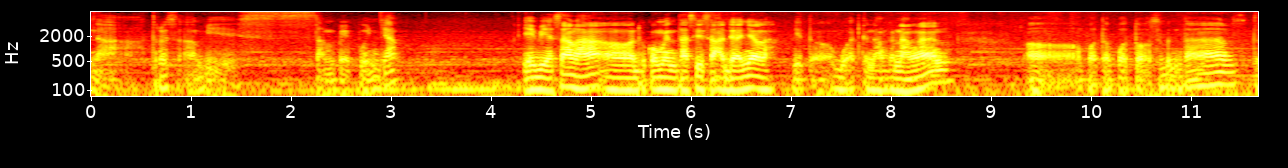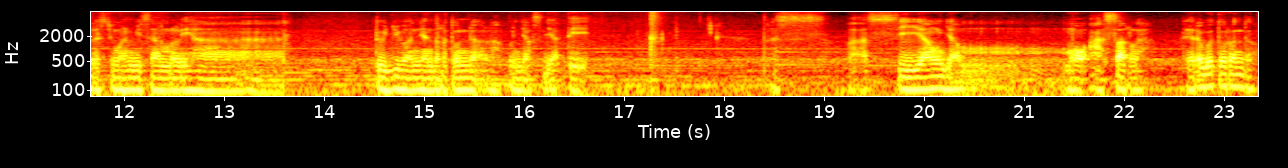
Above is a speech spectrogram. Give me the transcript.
nah terus habis sampai puncak ya biasalah eh, dokumentasi seadanya lah gitu buat kenang-kenangan eh, foto-foto sebentar terus cuma bisa melihat tujuan yang tertunda lah puncak sejati terus pas siang jam mau asar lah akhirnya gue turun tuh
